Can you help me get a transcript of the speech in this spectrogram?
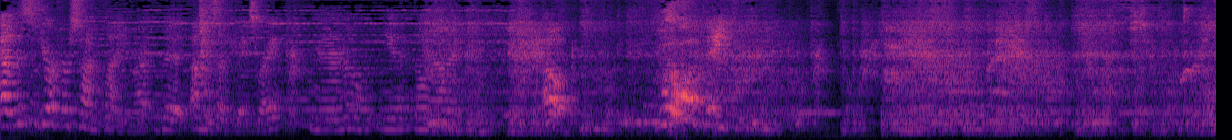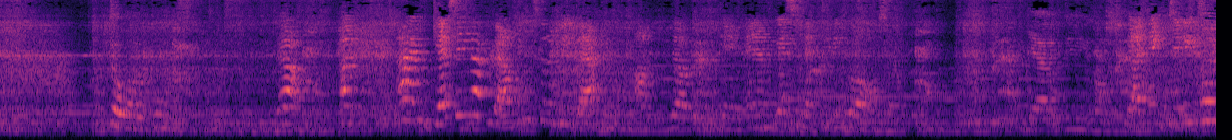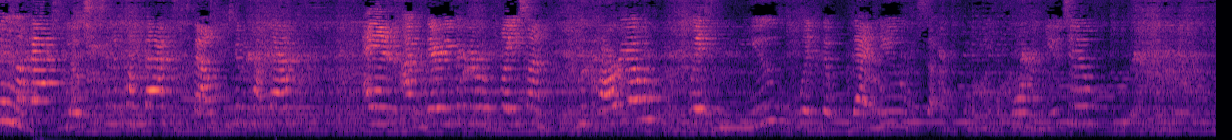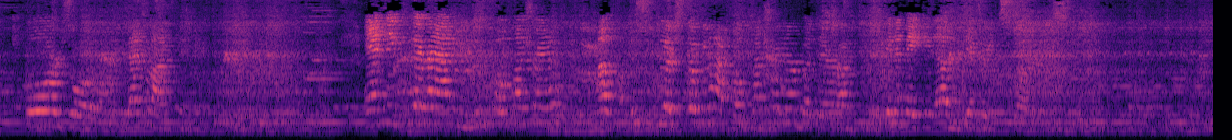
Now this is your first time playing, right? The um, Sunny Base, right? Yeah, no, yeah, don't have it. Oh. Oh, thank you. On. Now, I'm, I'm guessing that Falcon's gonna be back in um, the other game, and I'm guessing that Diddy will also. Yeah, you go. Yeah, I think Diddy's gonna come back, Yoshi's gonna come back, Falcon's gonna come back, and um, they're either gonna replace um, Lucario with Mew, with the, that new form of Mewtwo, or Zoroark. That's what I'm thinking. And I think they're gonna have a new Pokemon trainer. Um, they're still gonna have Pokemon trainer, but they're um, gonna make it um, different starters.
